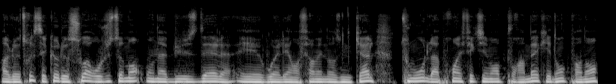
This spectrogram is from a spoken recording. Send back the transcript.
Alors, le truc, c'est que le soir où justement on abuse d'elle et où elle est enfermée dans une cale, tout le monde la prend effectivement pour un mec et donc pendant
